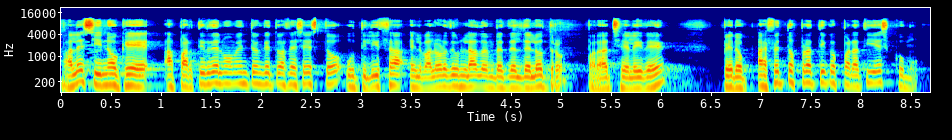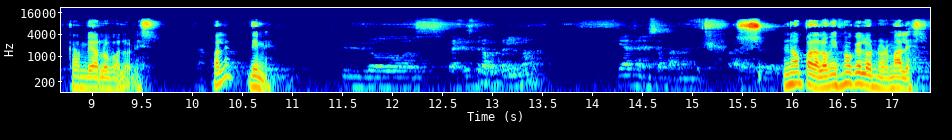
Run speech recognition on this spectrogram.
¿vale? Sino que a partir del momento en que tú haces esto, utiliza el valor de un lado en vez del del otro para HL y DE, pero a efectos prácticos para ti es como cambiar los valores, ¿vale? Dime. Los registros prima, ¿qué hacen exactamente? No, para lo mismo que los normales.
